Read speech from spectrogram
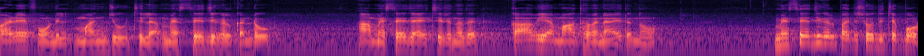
പഴയ ഫോണിൽ മഞ്ജു ചില മെസ്സേജുകൾ കണ്ടു. ആ മെസ്സേജ് അയച്ചിരുന്നത് കാവ്യ മാധവനായിരുന്നു. മെസ്സേജുകൾ പരിശോധിച്ചപ്പോൾ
